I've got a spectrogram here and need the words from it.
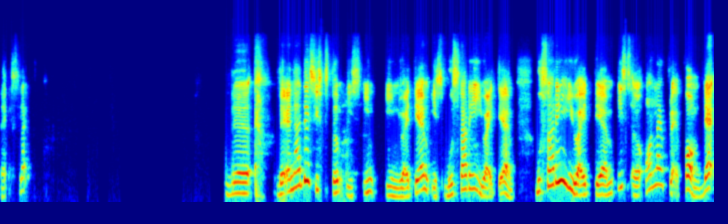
Next slide. The, the another system is in, in UITM is Busari UITM. Busari UITM is an online platform that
